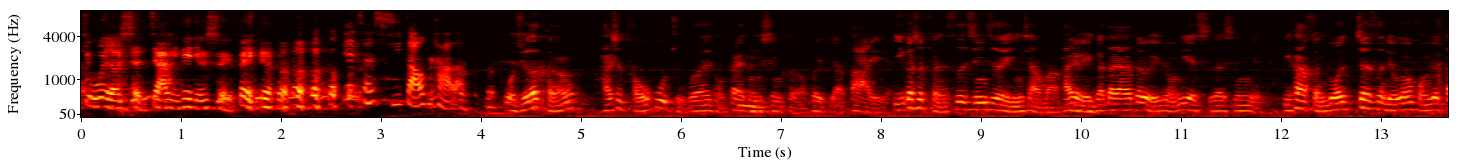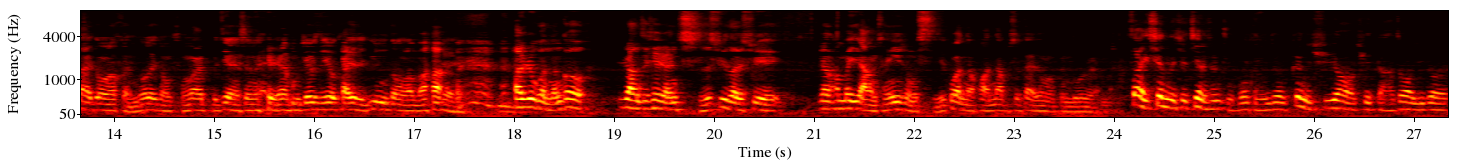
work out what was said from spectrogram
就为了省家里那点水费。变成洗澡卡了。我觉得可能还是头部主播的那种带动性可能会比较大一点。一个是粉丝经济的影响嘛，还有一个大家都有一种猎奇的心理。你看很多这次刘畊宏就带动了很多那种从来不健身的人，不就是又开始运动了吗？对，他如果能够让这些人持续的去让他们养成一种习惯的话，那不是带动了更多的人吗？在线的一些健身主播可能就更需要去打造一个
